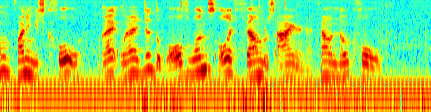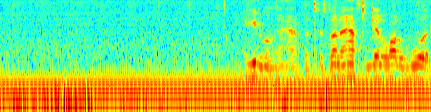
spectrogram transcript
All I'm finding is coal. When I when I did the walls once, all I found was iron. I found no coal. I hate when that happens, because then I have to get a lot of wood.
